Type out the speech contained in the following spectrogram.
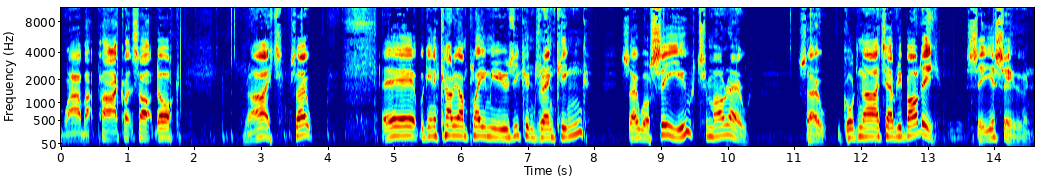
Wow, that pikelet's hot, duck. Right, so uh, we're going to carry on playing music and drinking. So we'll see you tomorrow. So good night, everybody. See you soon.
